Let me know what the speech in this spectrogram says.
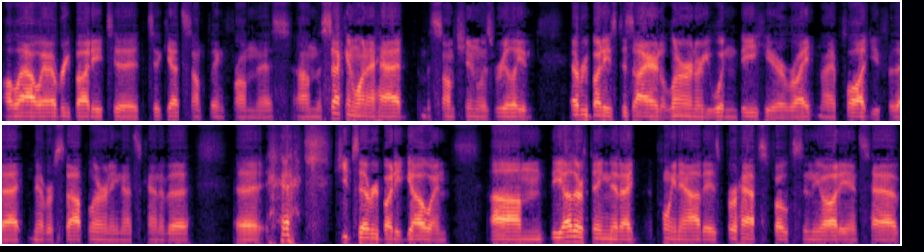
allow everybody to, to get something from this. Um, the second one I had, assumption, was really everybody's desire to learn or you wouldn't be here, right? And I applaud you for that. Never stop learning. That's kind of a, keeps everybody going. Um, the other thing that I point out is perhaps folks in the audience have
